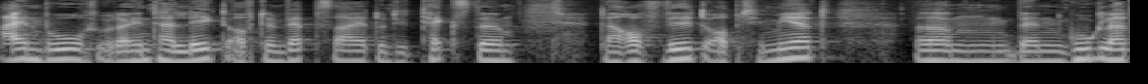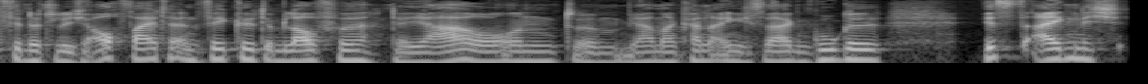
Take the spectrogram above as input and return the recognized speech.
einbucht oder hinterlegt auf den Website und die Texte darauf wild optimiert. Ähm, denn Google hat sich natürlich auch weiterentwickelt im Laufe der Jahre und ähm, ja, man kann eigentlich sagen, Google ist eigentlich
